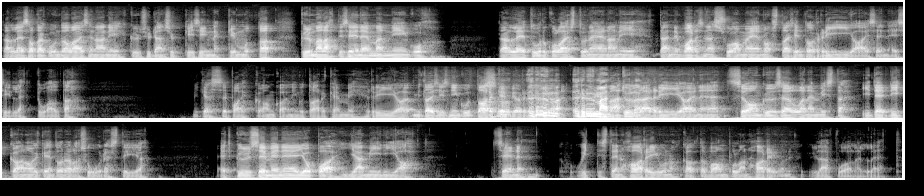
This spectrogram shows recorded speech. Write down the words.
tälleen satakuntalaisena niin kyllä sydän sykkii sinnekin, mutta kyllä mä lähtisin enemmän niin kuin tälleen turkulaistuneena niin tänne Varsinais-Suomeen nostaisin tuon Riiaisen esille tuolta mikä se paikka onkaan niin kuin tarkemmin? Riia, mitä siis niin kuin tarkemmin on Riiainen, rymä, rymättylä. Riiainen. Et se on kyllä sellainen, mistä itse dikkaan oikein todella suuresti. Ja, et kyllä se menee jopa Jämin ja sen Huittisten harjun kautta Vampulan harjun yläpuolelle. Et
